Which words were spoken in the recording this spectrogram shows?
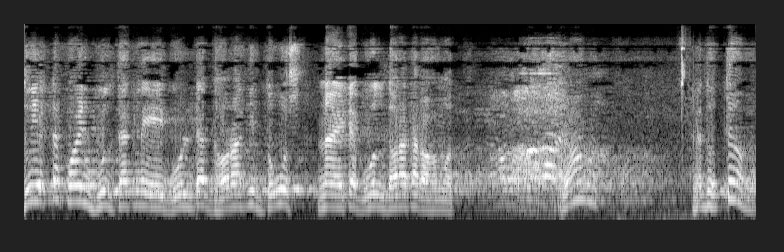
দুই একটা পয়েন্ট ভুল থাকলে এই ভুলটা ধরা কি দোষ? না, এটা ভুল, ধরাটা রহমত। রহমত। এটা ধরতে হবে।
